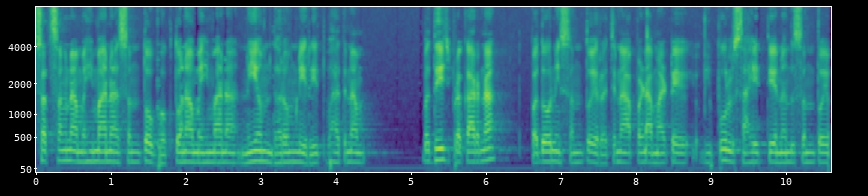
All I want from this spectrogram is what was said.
સત્સંગના મહિમાના, સંતો ભક્તોના મહિમાના, નિયમ ધર્મની રીતભાતના, બધી જ પ્રકારના પદોની સંતોએ રચના આપણા માટે વિપુલ સાહિત્ય નંદ સંતોએ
